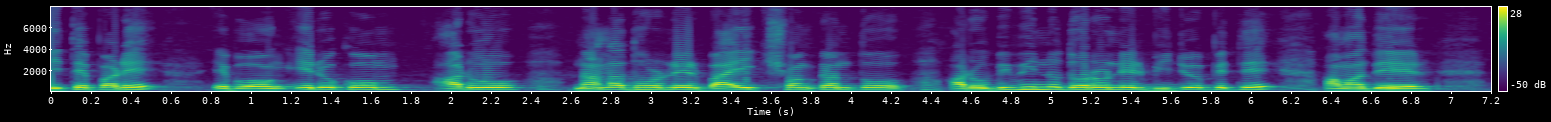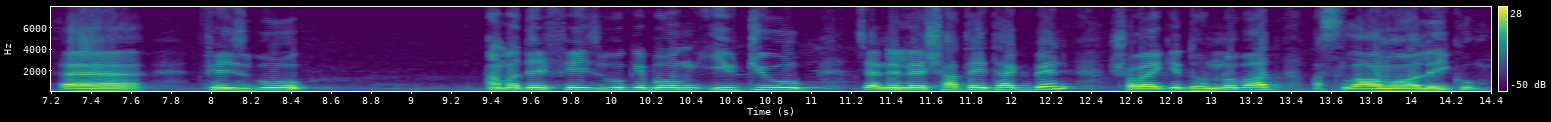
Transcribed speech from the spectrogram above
নিতে পারে এবং এরকম আরও নানা ধরনের বাইক সংক্রান্ত আরও বিভিন্ন ধরনের ভিডিও পেতে আমাদের ফেসবুক আমাদের ফেসবুক এবং ইউটিউব চ্যানেলের সাথেই থাকবেন। সবাইকে ধন্যবাদ। আসসালামু আলাইকুম।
